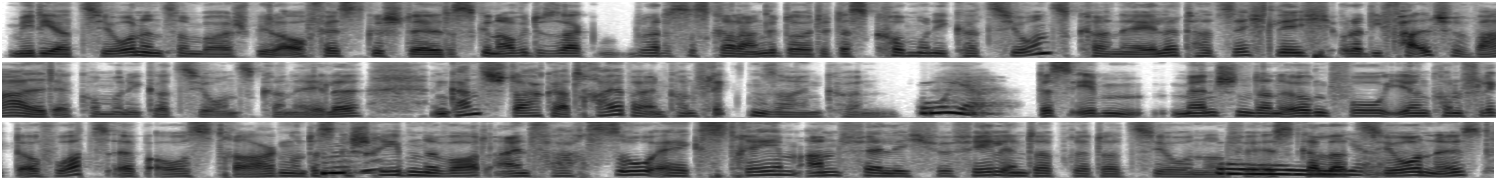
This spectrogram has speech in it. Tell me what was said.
Mediationen zum Beispiel auch festgestellt, dass genau wie du sagst, du hattest das gerade angedeutet, dass Kommunikationskanäle tatsächlich oder die falsche Wahl der Kommunikationskanäle ein ganz starker Treiber in Konflikten sein können. Oh ja. Dass eben Menschen dann irgendwo ihren Konflikt auf WhatsApp austragen und das mhm. geschriebene Wort einfach so extrem anfällig für Fehlinterpretationen und oh, für Eskalation ja. ist.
